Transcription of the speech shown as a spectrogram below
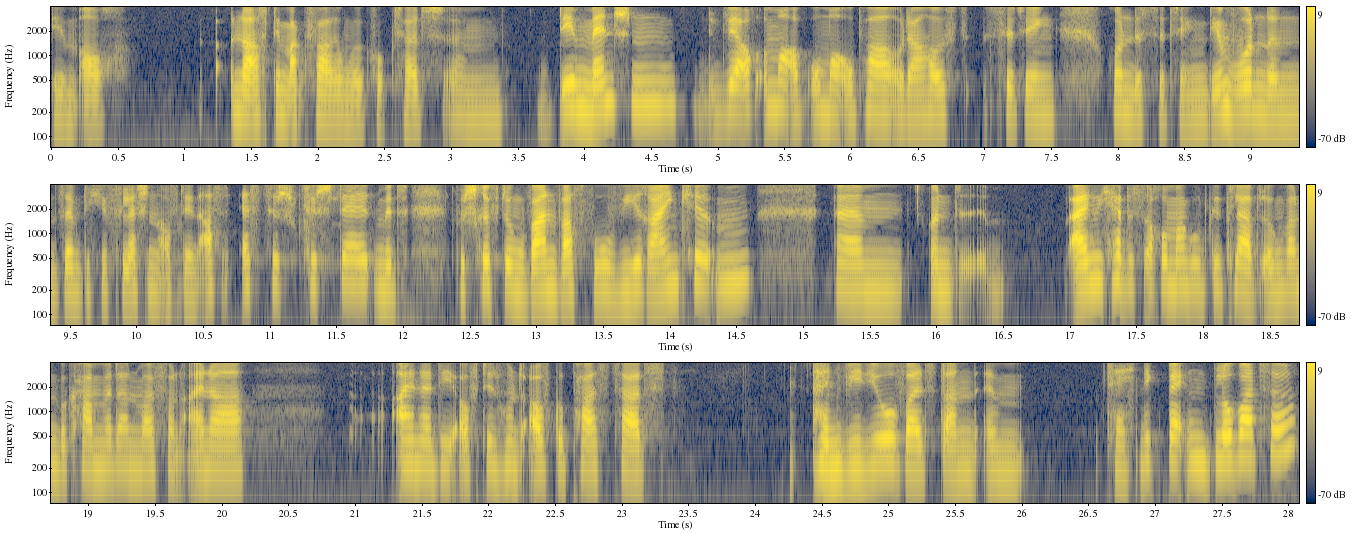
eben auch nach dem Aquarium geguckt hat. Ähm, dem Menschen, wer auch immer, ob Oma, Opa oder House-Sitting, Hundesitting, dem wurden dann sämtliche Flaschen auf den Esstisch gestellt mit Beschriftung, wann, was, wo, wie reinkippen. Ähm, und äh, eigentlich hat es auch immer gut geklappt. Irgendwann bekamen wir dann mal von einer, einer, die auf den Hund aufgepasst hat, ein Video, weil es dann im Technikbecken blubberte.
